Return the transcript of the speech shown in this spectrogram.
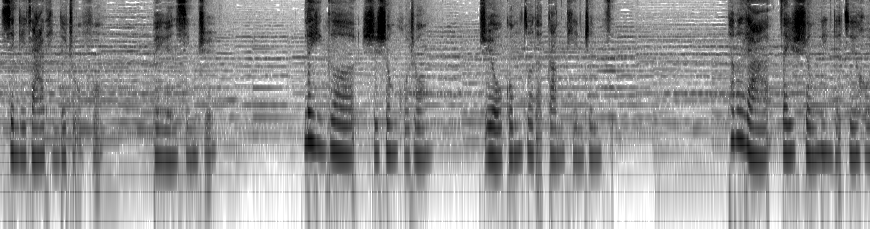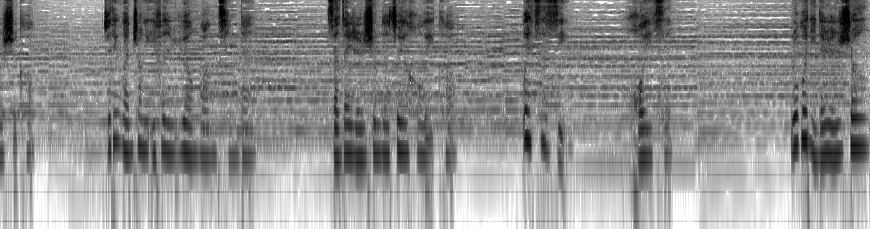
献给家庭的主妇北原幸之，另一个是生活中只有工作的冈田真子。他们俩在生命的最后时刻，决定完成一份愿望清单，想在人生的最后一刻，为自己活一次。如果你的人生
